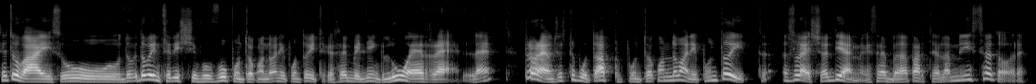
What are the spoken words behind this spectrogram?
Se tu vai su dove, dove inserisci www.condomani.it, che sarebbe il link, l'URL, troverai a un certo punto app.condomani.it slash ADM, che sarebbe la parte dell'amministratore,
